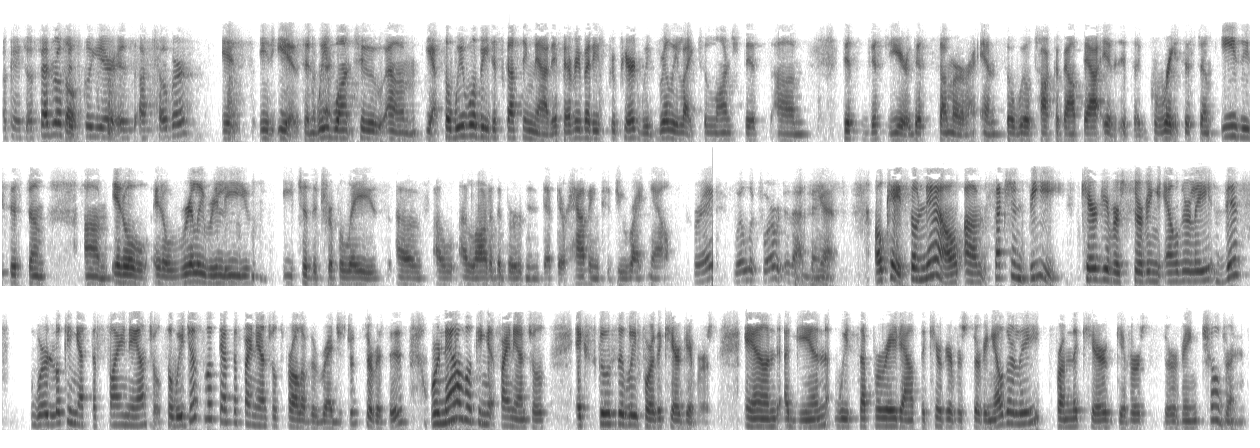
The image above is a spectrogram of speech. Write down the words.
Okay, so federal So- fiscal year is October? It's, it is, and we want to, um, yeah, so we will be discussing that. If everybody's prepared, we'd really like to launch this, um, this, this year, this summer, and so we'll talk about that. It, it's a great system, easy system. Um, it'll, it'll really relieve each of the AAAs of a, a lot of the burden that they're having to do right now. Great. We'll look forward to that. Thanks. Yes. Okay, so now um, section B, caregivers serving elderly. This we're looking at the financials. So we just looked at the financials for all of the registered services. We're now looking at financials exclusively for the caregivers. And again, we separate out the caregivers serving elderly from the caregivers serving children.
